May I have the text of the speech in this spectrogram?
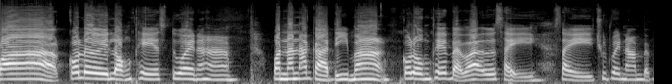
ว่าก็เลยลองเทสด้วยนะคะวันนั้นอากาศดีมาก ก็ลองเทสแบบว่าเออใส่ใส่ชุดว่ายน้ำแบบ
